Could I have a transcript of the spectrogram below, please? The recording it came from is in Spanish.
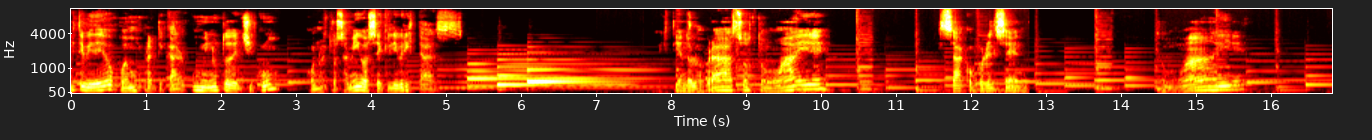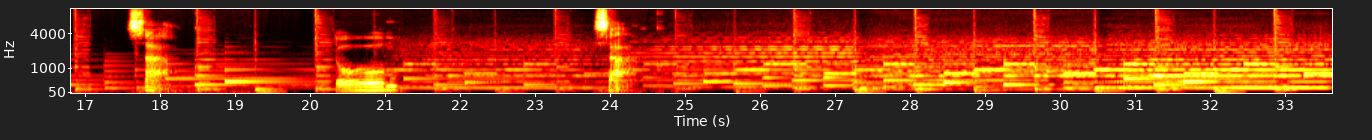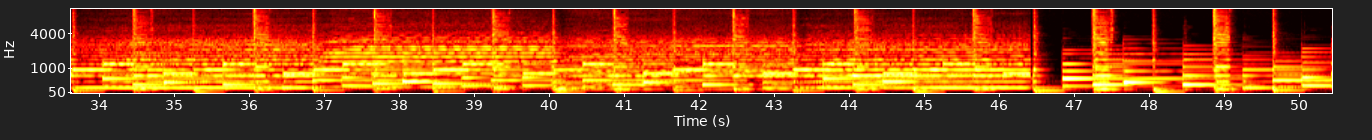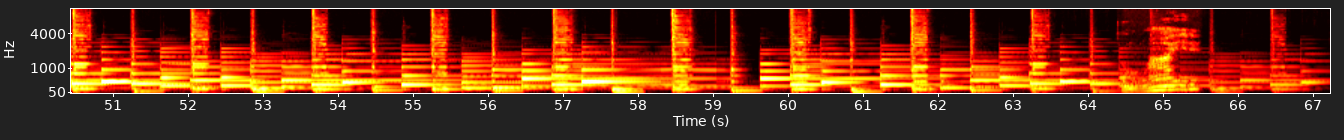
este video podemos practicar un minuto de Qigong con nuestros amigos equilibristas. Extiendo los brazos, tomo aire, saco por el centro. Tomo aire, saco. Tomo, saco.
